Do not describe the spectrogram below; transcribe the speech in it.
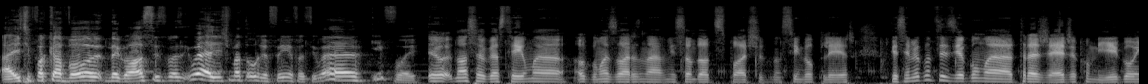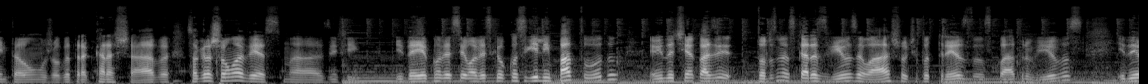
Aí, tipo, acabou o negócio e assim, ué, a gente matou o refém. Eu falei assim, ué, quem foi? Eu, nossa, eu gastei uma, algumas horas na missão do Autospot no single player. Porque sempre acontecia alguma tragédia comigo, ou então o jogo crashava. Só crashou uma vez, mas enfim. E daí aconteceu uma vez que eu consegui limpar tudo. Eu ainda tinha quase todos os meus caras vivos, eu acho, ou tipo três dos quatro vivos. E daí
